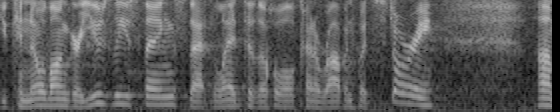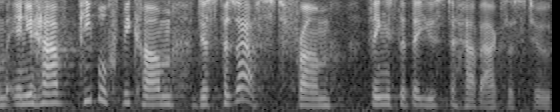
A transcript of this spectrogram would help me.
you can no longer use these things. That led to the whole kind of Robin Hood story. Um, and you have people who become dispossessed from things that they used to have access to,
